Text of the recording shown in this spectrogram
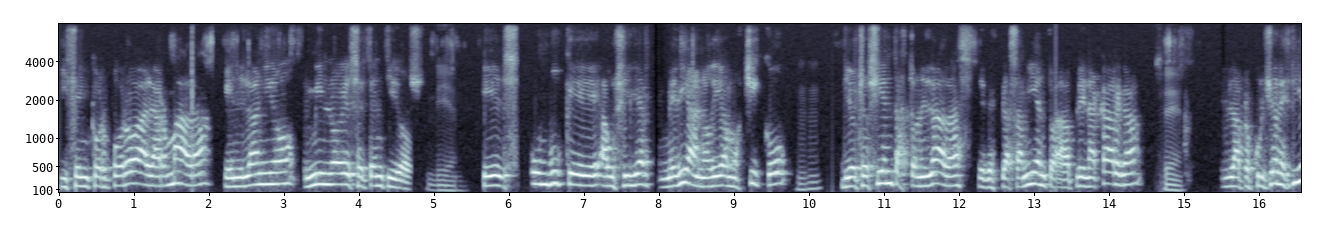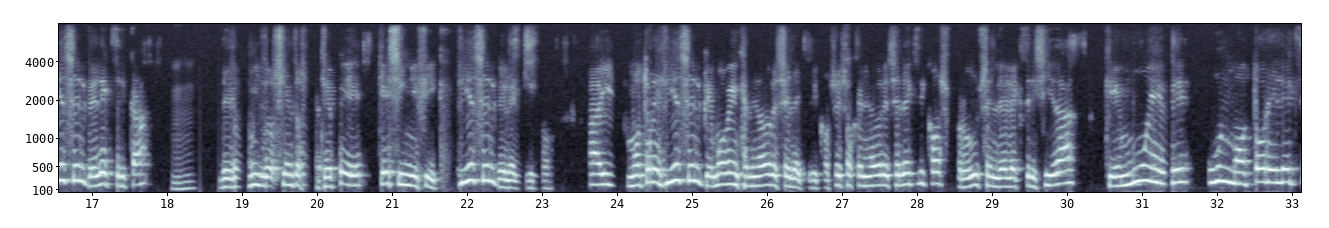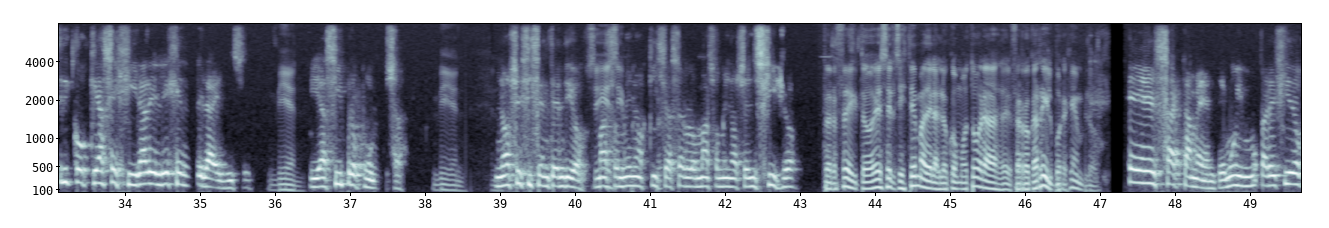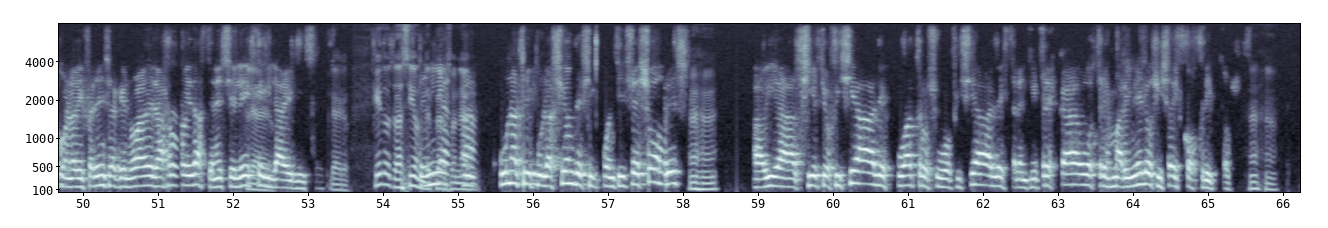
y se incorporó a la Armada en el año 1972. Bien. Es un buque auxiliar mediano, digamos, chico, de 800 toneladas de desplazamiento a plena carga. La propulsión es diésel, eléctrica, de 2200 HP. ¿Qué significa? Diésel eléctrico. Hay motores diésel que mueven generadores eléctricos. Esos generadores eléctricos producen la electricidad que mueve un motor eléctrico que hace girar el eje de la hélice. Bien. Y así propulsa. Bien. No sé si se entendió. más o menos quise hacerlo más o menos sencillo. Perfecto. Es el sistema de las locomotoras del ferrocarril, por ejemplo. Exactamente, muy parecido con la diferencia que en lugar de las ruedas tenés el eje y la hélice. Claro. ¿Qué dotación de personal? Una, tripulación de 53 hombres. Había siete oficiales, cuatro suboficiales, 33 cabos, tres marineros y seis conscriptos.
